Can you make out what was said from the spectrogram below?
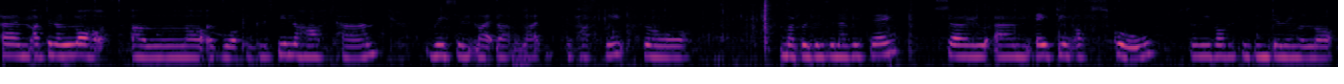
Um, I've done a lot, a lot of walking because it's been the half term, recent like that, like the past week for my brothers and everything. So um, they've been off school, so we've obviously been doing a lot.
